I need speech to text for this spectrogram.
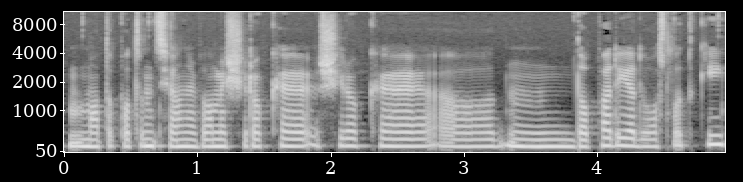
má to potenciálne veľmi široké, široké uh, dopady a dôsledky.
